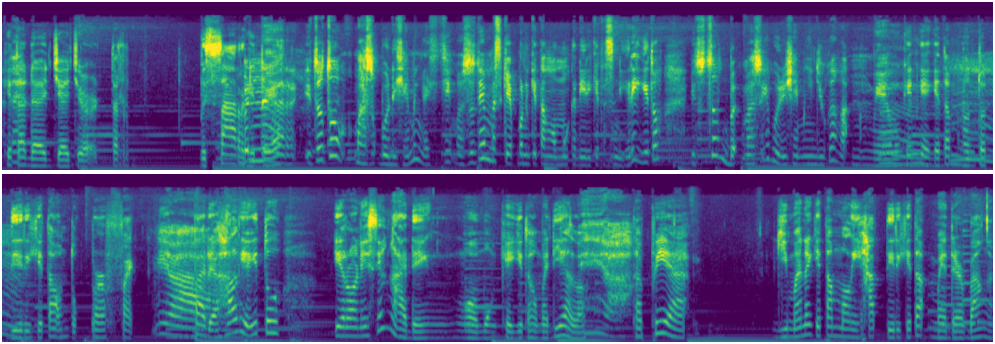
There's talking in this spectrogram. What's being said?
Kita ada judger terbesar gitu ya. Bener, itu tuh masuk body shaming gak sih? Ci? Maksudnya meskipun kita ngomong ke diri kita sendiri gitu, itu tuh masuknya body shaming juga gak? Hmm, ya mungkin kayak kita menuntut diri kita untuk perfect. Iya. Padahal ya itu ironisnya nggak ada yang ngomong kayak gitu sama dia loh. Iya. Tapi ya gimana kita melihat diri kita matter banget.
